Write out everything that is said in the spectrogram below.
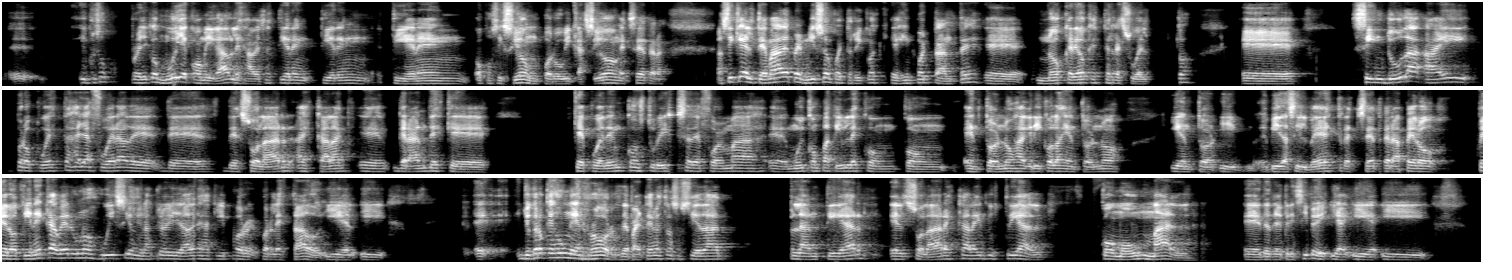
incluso proyectos muy ecoamigables a veces tienen, tienen, tienen oposición por ubicación, etcétera. Así que el tema de permiso en Puerto Rico es, importante, eh, no creo que esté resuelto. Eh, sin duda hay propuestas allá afuera de, de, solar a escala eh, grandes que, que pueden construirse de forma muy compatibles con, con, entornos agrícolas y entornos y, y vida silvestre, etcétera, pero, pero tiene que haber unos juicios y unas prioridades aquí por, por el Estado. Y, el, y yo creo que es un error de parte de nuestra sociedad plantear el solar a escala industrial como un mal eh, desde el principio. Y,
